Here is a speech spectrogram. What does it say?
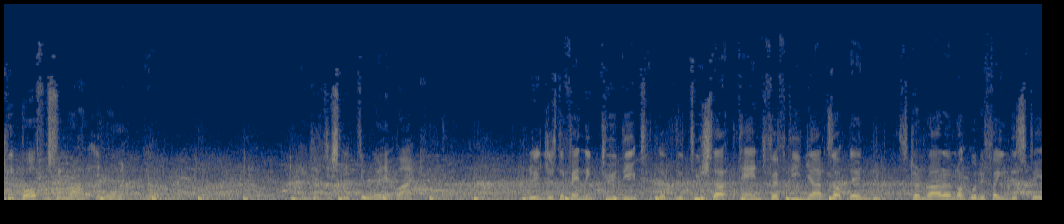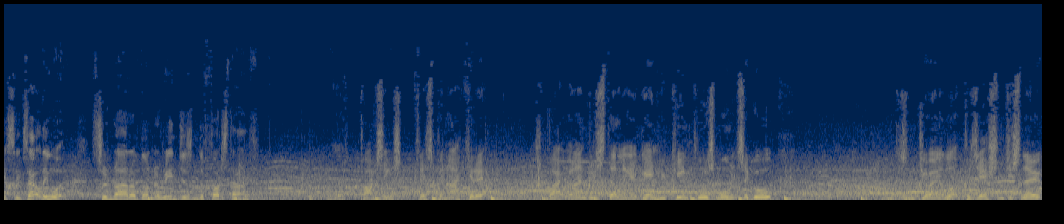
Keep ball for Stranraer at the moment. Rangers just need to win it back. Rangers defending too deep. If they push that 10, 15 yards up, then Stranraer are not going to find the space. Exactly what Stranraer have done to Rangers in the first half. Their passing's crisp and accurate. He's back with Andrew Stirling again, who came close moments ago. And is enjoying a lot of possession just now.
